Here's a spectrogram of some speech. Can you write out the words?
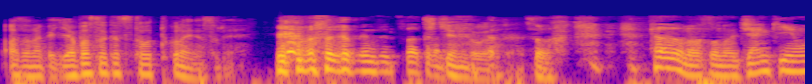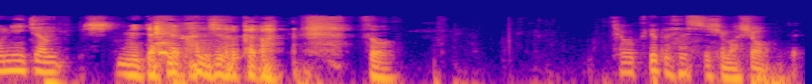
あとなんか、やばさが伝わってこないな、それ。ぁ、やばさが全然伝わってこない。危険度が。そう。ただのその、ジャンキーお兄ちゃんみたいな感じだから。そう。気をつけて接種しましょうって。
